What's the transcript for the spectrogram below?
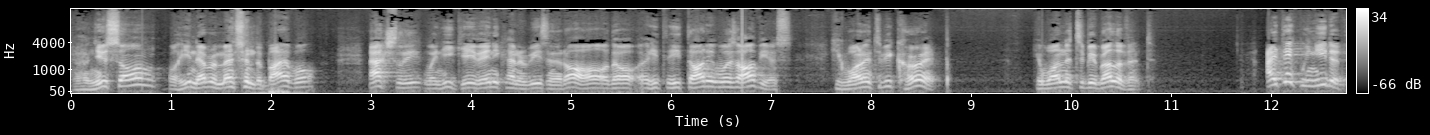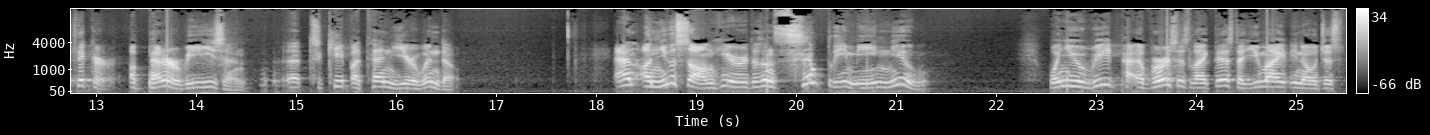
a new song? Well, he never mentioned the Bible. Actually, when he gave any kind of reason at all, although he, he thought it was obvious, he wanted to be current. He wanted to be relevant. I think we need a thicker, a better reason uh, to keep a 10 year window. And a new song here doesn't simply mean new. When you read uh, verses like this that you might, you know, just,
